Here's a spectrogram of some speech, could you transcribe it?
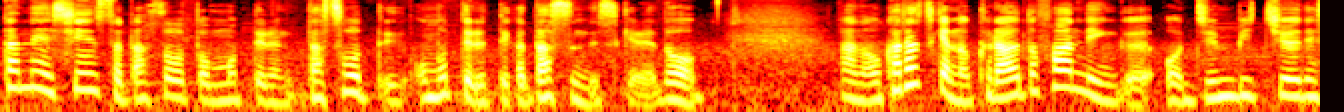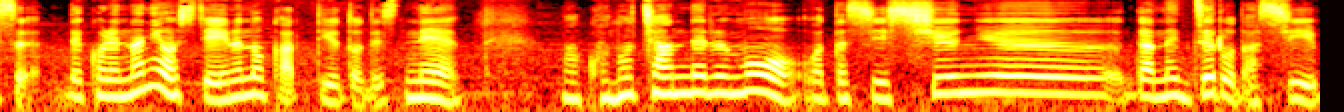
日ね審査出そうと思ってる出そうって思ってるっていうか出すんですけれどあのお片付けのクラウドファンディングを準備中ですでこれ何をしているのかっていうとですね、まあ、このチャンネルも私収入がねゼロだし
